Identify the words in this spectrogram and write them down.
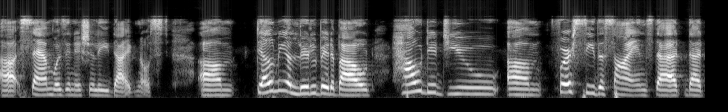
uh, Sam was initially diagnosed. Um, tell me a little bit about how did you um, first see the signs that that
